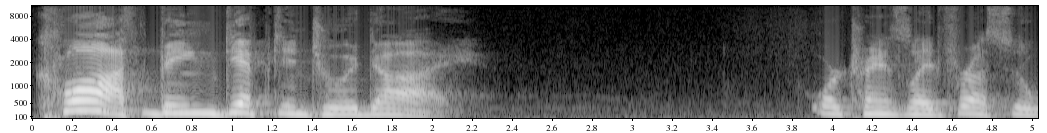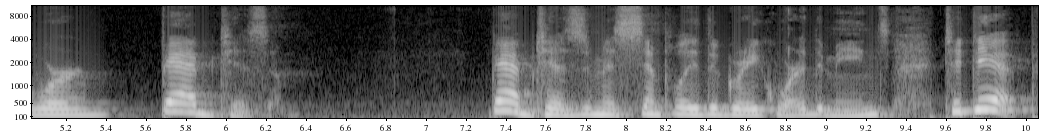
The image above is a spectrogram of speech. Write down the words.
cloth being dipped into a dye. Or translated for us, the word baptism. Baptism is simply the Greek word that means to dip.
